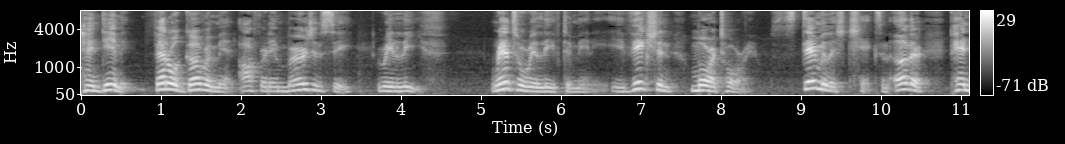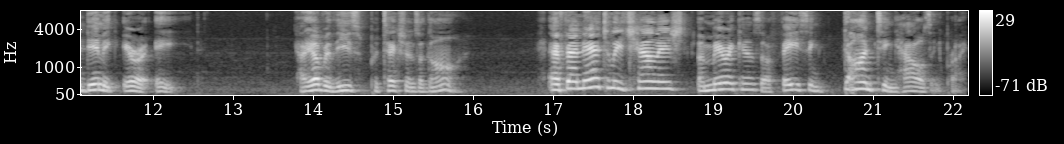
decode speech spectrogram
pandemic, federal government offered emergency relief, rental relief to many, eviction moratoriums, stimulus checks, and other pandemic era aid. However, these protections are gone. And financially challenged Americans are facing daunting housing prices.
